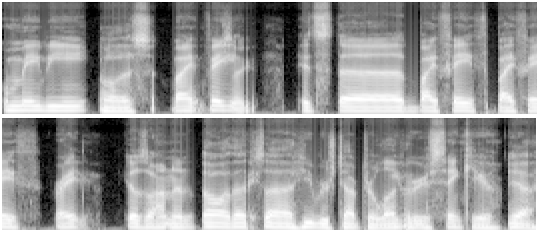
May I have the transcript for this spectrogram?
maybe Oh, this by faith. so- It's the by faith, by faith, right? goes on and Oh, that's uh, Hebrews chapter eleven. Hebrews. Thank you. Yeah,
